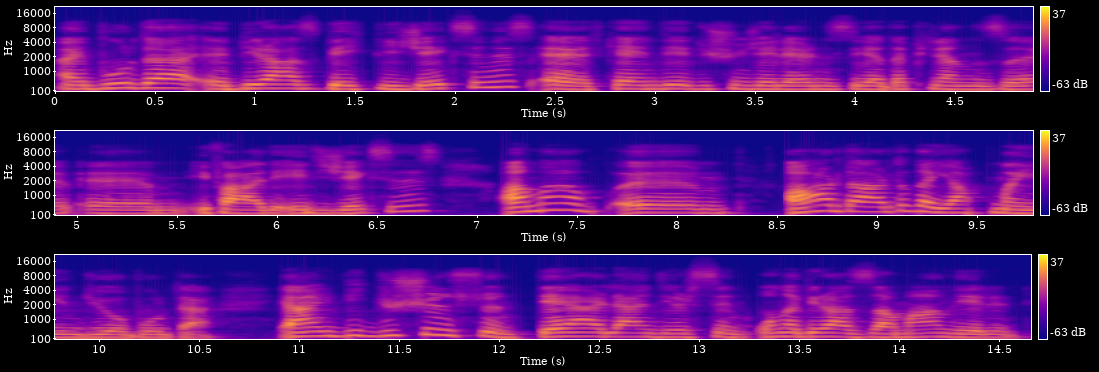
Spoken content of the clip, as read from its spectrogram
Hani burada e, biraz bekleyeceksiniz. Evet kendi düşüncelerinizi ya da planınızı e, ifade edeceksiniz. Ama e, ard arda da yapmayın diyor burada. Yani bir düşünsün, değerlendirsin, ona biraz zaman verin,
